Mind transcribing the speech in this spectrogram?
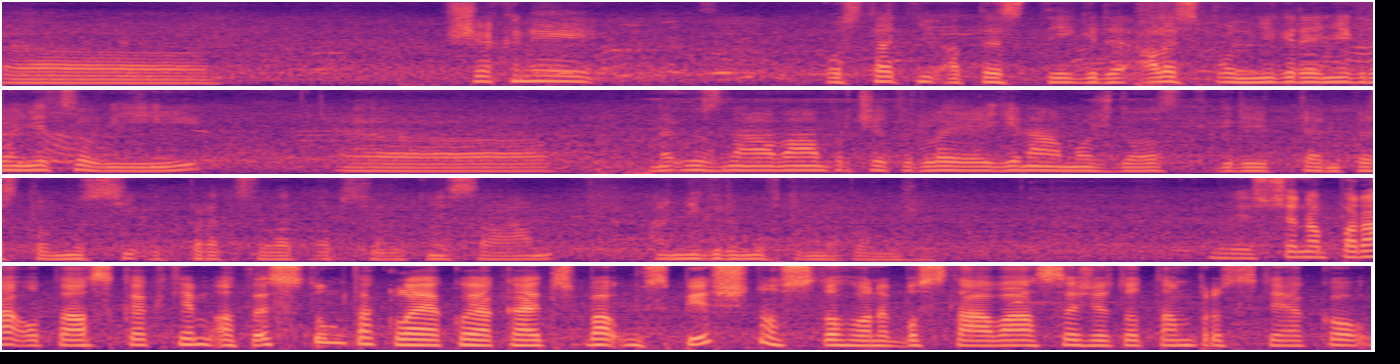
uh, všechny ostatní atesty, kde alespoň někde někdo něco ví, uh, neuznávám, protože tohle je jediná možnost, kdy ten pes to musí odpracovat absolutně sám a nikdo mu v tom nepomůže. Mě ještě napadá otázka k těm atestům, takhle jako jaká je třeba úspěšnost toho, nebo stává se, že to tam prostě jako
